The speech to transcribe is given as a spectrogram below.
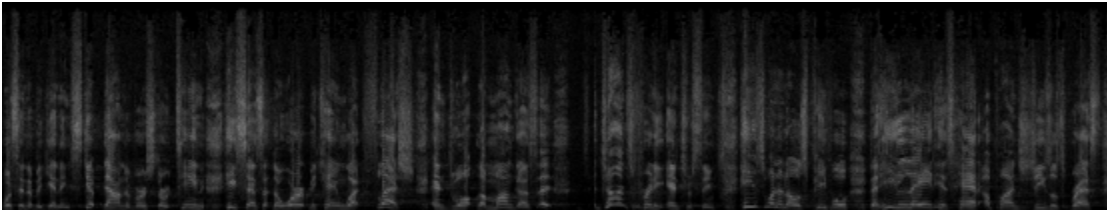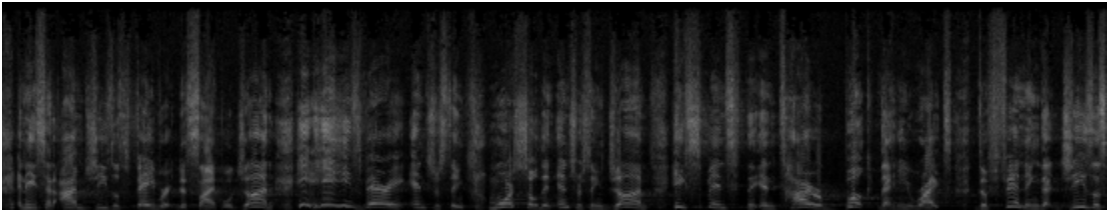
was in the beginning. Skip down to verse 13. He says that the Word became what? Flesh and dwelt among us. John's pretty interesting. He's one of those people that he laid his head upon Jesus' breast and he said, I'm Jesus' favorite disciple. John, he, he, he's very interesting. More so than interesting, John, he spends the entire book that he writes defending that Jesus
